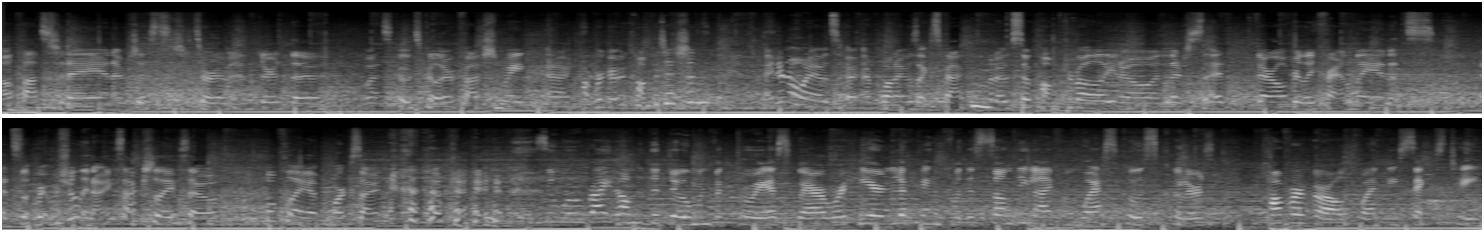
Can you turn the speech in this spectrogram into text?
Belfast today and I've just sort of entered the West Coast Cooler Fashion Week uh, CoverGirl competition. I don't know what I was uh, what I was expecting, but I was so comfortable, you know, and it, they're all really friendly and it's it's it was really nice actually. So hopefully it works out. okay. So we're right under the dome in Victoria Square. We're here looking for the Sunday Life and West Coast Coolers CoverGirl 2016.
